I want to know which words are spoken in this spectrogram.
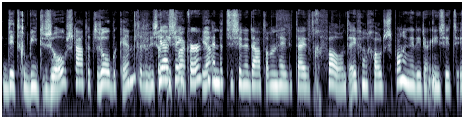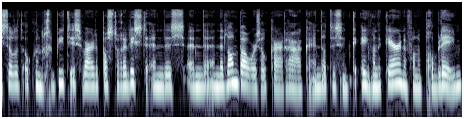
dit gebied zo? Staat het zo bekend? En is dat ja, zeker. ja? En dat is inderdaad al een hele tijd het geval. Want een van de grote spanningen die erin zit... is dat het ook een gebied is waar de pastoralisten en de, en de, en de landbouwers elkaar raken. En dat is een, een van de kernen van het probleem.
